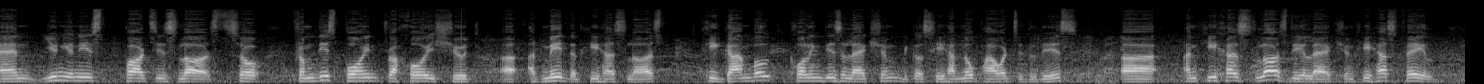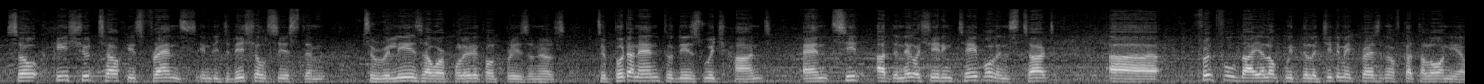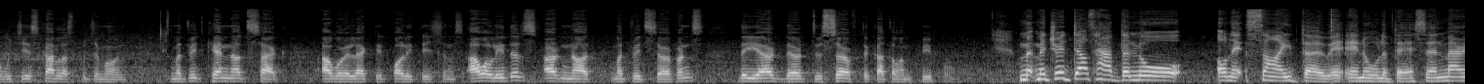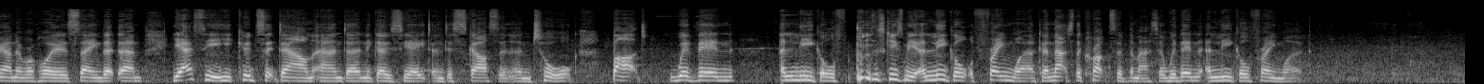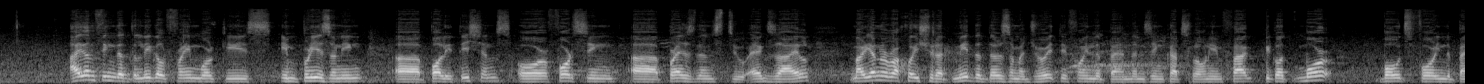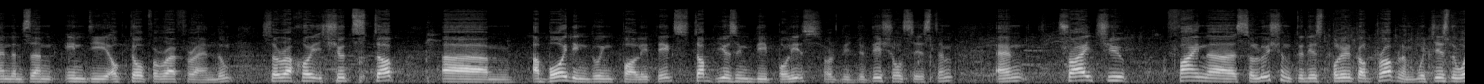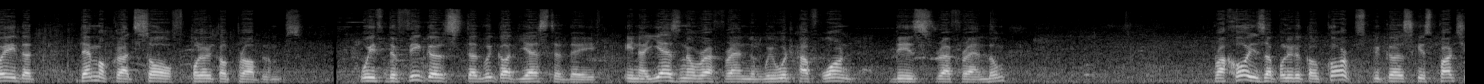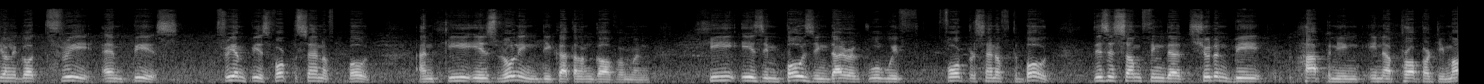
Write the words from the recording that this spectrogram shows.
and unionist parties lost. So from this point, Rajoy should uh, admit that he has lost. He gambled calling this election because he had no power to do this. Uh, and he has lost the election. He has failed. So he should tell his friends in the judicial system to release our political prisoners, to put an end to this witch hunt, and sit at the negotiating table and start uh, fruitful dialogue with the legitimate president of Catalonia, which is Carles Puigdemont. Madrid cannot sack our elected politicians. Our leaders are not Madrid servants. They are there to serve the Catalan people. M- Madrid does have the law on its side, though, in, in, all of this. And Mariano Rajoy is saying that, um, yes, he, he could sit down and uh, negotiate and discuss and, and talk, but within a legal, excuse me, a legal framework, and that's the crux of the matter, within a legal framework. I don't think that the legal framework is imprisoning uh, politicians or forcing uh, presidents to exile. Mariano Rajoy should admit that there's a majority for independence in Catalonia. In fact, we got more votes for independence than in the October referendum. So Rajoy should stop um, avoiding doing politics, stop using the police or the judicial system, and try to find a solution to this political problem, which is the way that Democrats solve political problems. With the figures that we got yesterday in a yes-no referendum, we would have won this referendum. Rajoy is a political corpse because his party only got three MPs, three MPs, 4% of vote and he is ruling the Catalan government. He is imposing direct rule with 4% of the vote. This is something that shouldn't be happening in a proper democracy.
